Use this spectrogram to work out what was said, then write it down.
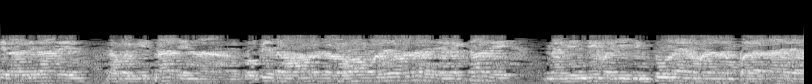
sinabi natin na magis natin na ang Propeta Muhammad sallallahu alaihi wa sallam ay nagsabi na hindi magiging tunay na mananampalataya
